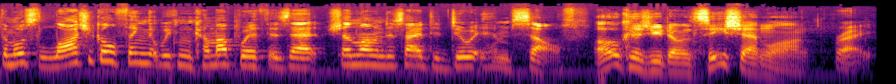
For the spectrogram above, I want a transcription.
the most logical thing that we can come up with is that Shenlong decided to do it himself. Oh, because you don't see Shenlong. Right.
